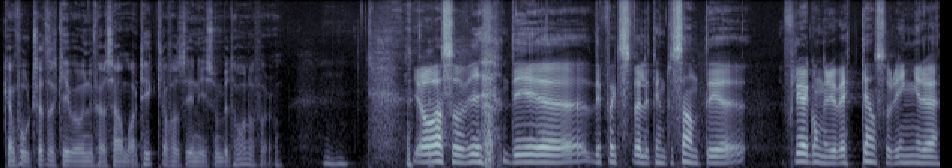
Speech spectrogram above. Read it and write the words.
kan fortsätta skriva ungefär samma artiklar fast det är ni som betalar för dem. Mm. Ja, alltså vi, det, är, det är faktiskt väldigt intressant. Det är, flera gånger i veckan så ringer det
